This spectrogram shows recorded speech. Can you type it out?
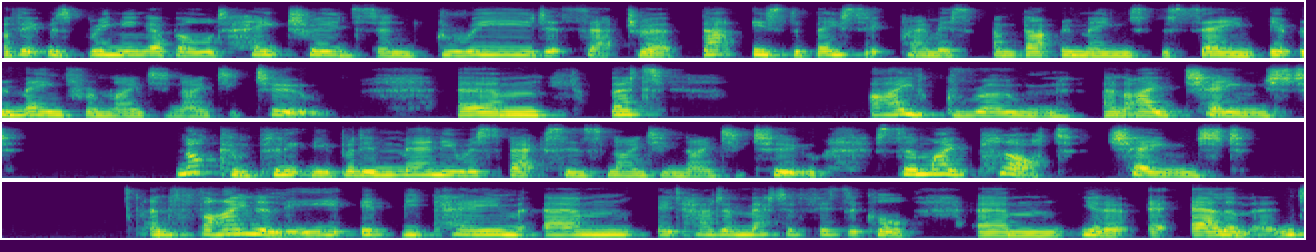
of it was bringing up old hatreds and greed, etc. That is the basic premise, and that remains the same. It remained from 1992. Um, but I've grown and I've changed not completely, but in many respects since 1992. So my plot changed and finally it became um, it had a metaphysical um, you know element.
